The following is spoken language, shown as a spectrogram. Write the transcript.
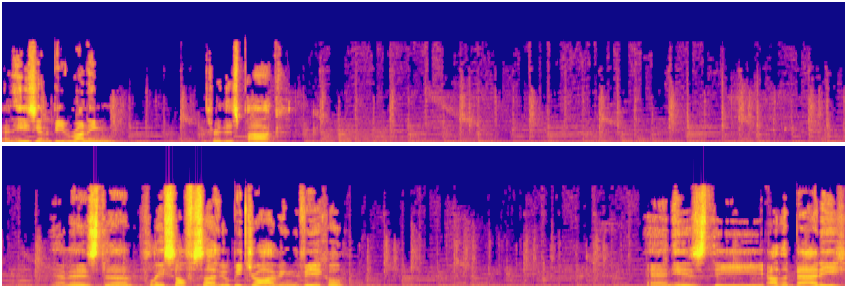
And he's going to be running through this park. Now there's the police officer who'll be driving the vehicle. And here's the other baddie.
